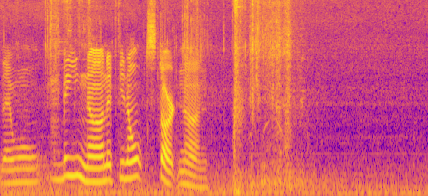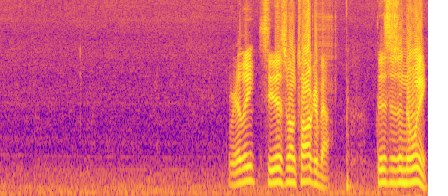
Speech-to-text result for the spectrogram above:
There won't be none if you don't start none. Really? See, this is what I'm talking about. This is annoying.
